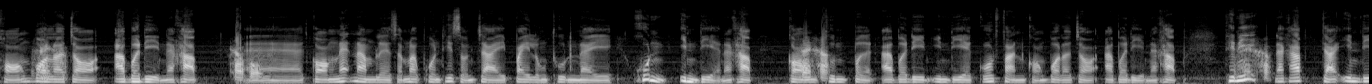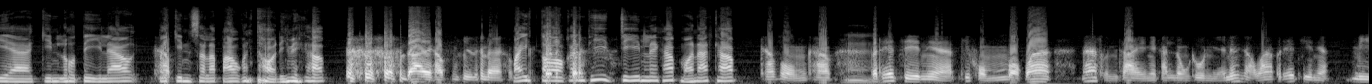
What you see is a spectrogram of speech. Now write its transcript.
ของบลจอาบ r d ดีนนะครับ ครับผมอ่ากองแนะนำเลยสำหรับคนที่สนใจไปลงทุนในหุ้นอินเดียนะครับ กองทุนเปิดอาบ r d ดีนอินเดียโกรดฟันของบลจอาบ r d ดีนนะครับ ทีนี้นะครับจากอินเดียกินโรตีแล้ว ไปกินซาลาเปากันต่อดีไหมครับ ได้ครับมีด้วยนะครับไปต่อกันที่จีนเลยครับ หมอนัทครับ ครับผมครับอ่าประเทศจีนเนี่ยที่ผมบอกว่าน่าสนใจในการลงทุนเนี่ยเนื่องจากว่าประเทศจีนเนี่ยมี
